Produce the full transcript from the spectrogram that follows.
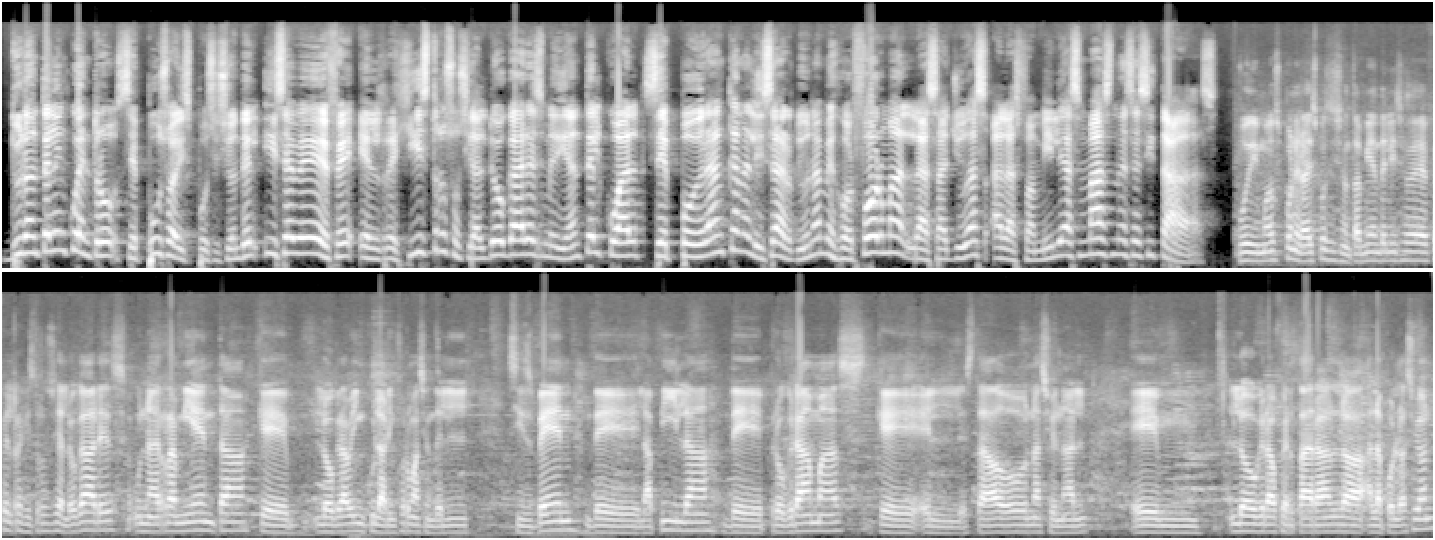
Durante el encuentro se puso a disposición del ICBF el registro social de hogares mediante el cual se podrán canalizar de una mejor forma las ayudas a las familias más necesitadas. Pudimos poner a disposición también del ICBF el registro social de hogares, una herramienta que logra vincular información del CISBEN, de la pila, de programas que el Estado Nacional em, logra ofertar a la, población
